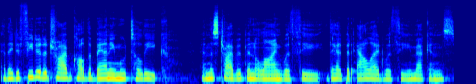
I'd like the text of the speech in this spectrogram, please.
and they defeated a tribe called the Bani Mustaliq. And this tribe had been aligned with the, they had been allied with the Meccans.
